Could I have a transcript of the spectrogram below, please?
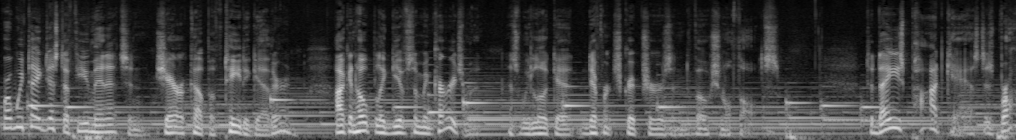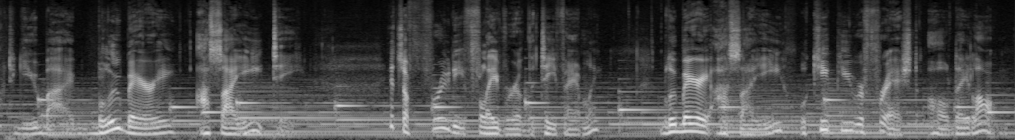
where we take just a few minutes and share a cup of tea together. And I can hopefully give some encouragement as we look at different scriptures and devotional thoughts. Today's podcast is brought to you by Blueberry Acai Tea. It's a fruity flavor of the tea family. Blueberry acai will keep you refreshed all day long.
